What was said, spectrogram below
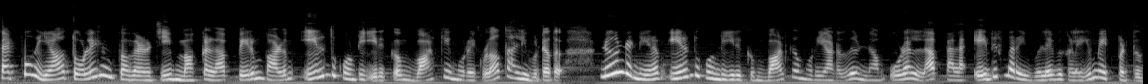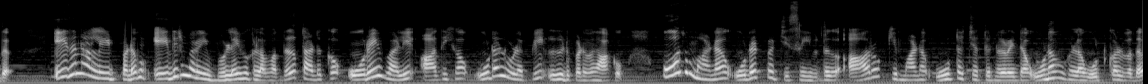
தற்போதைய தொழில்நுட்ப வளர்ச்சி மக்களை பெரும்பாலும் இருந்து கொண்டு இருக்கும் வாழ்க்கை முறைக்குள்ள தள்ளிவிட்டது. நீண்ட நேரம் இருந்து கொண்டு இருக்கும் வாழ்க்கை முறையானது நம் உடல்ல பல எதிர்மறை விளைவுகளையும் ஏற்படுத்துது. இதனால் ஏற்படும் எதிர்மறை விளைவுகளை வந்து தடுக்க ஒரே வழி அதிக உடல் உழைப்பில் ஈடுபடுவதாகும். போதுமான உடற்பயிற்சி செய்வது ஆரோக்கியமான ஊட்டச்சத்து நிறைந்த உணவுகளை உட்கொள்வது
